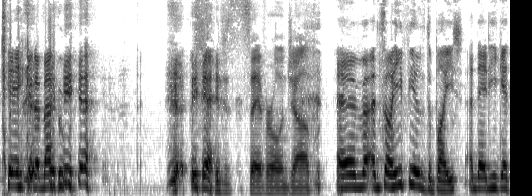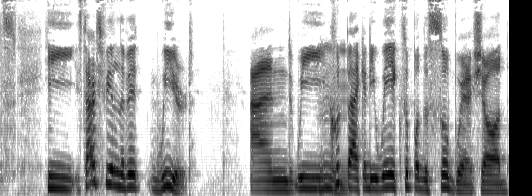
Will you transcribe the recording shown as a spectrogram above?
taking him out. yeah, just to save her own job. Um, and so he feels the bite, and then he gets he starts feeling a bit weird, and we cut back, and he wakes up on the subway, Sean.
